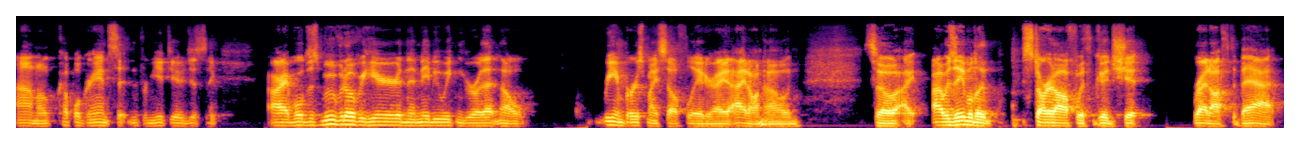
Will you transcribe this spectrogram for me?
I don't know, a couple grand sitting from YouTube, just like, all right, we'll just move it over here and then maybe we can grow that and I'll reimburse myself later. I, I don't know. And so I, I was able to start off with good shit right off the bat.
